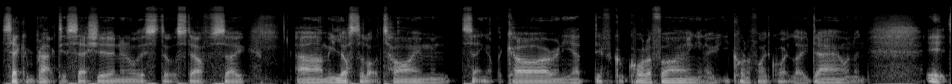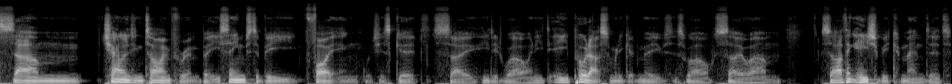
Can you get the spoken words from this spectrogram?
second practice session and all this sort of stuff. So um, he lost a lot of time in setting up the car, and he had difficult qualifying. You know, he qualified quite low down, and it's um, challenging time for him. But he seems to be fighting, which is good. So he did well, and he he pulled out some really good moves as well. So um, so I think he should be commended.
